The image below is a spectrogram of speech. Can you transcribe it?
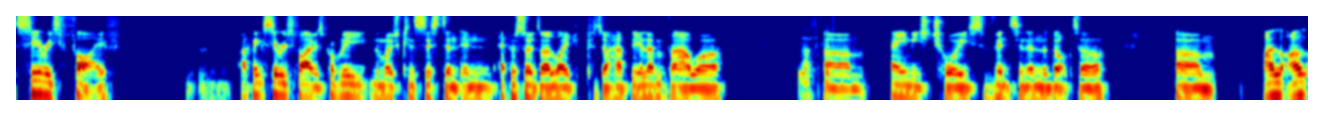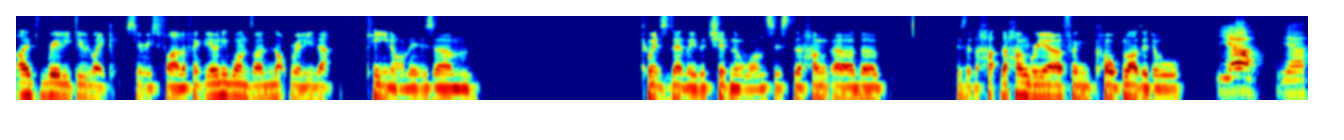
series five. I think series five is probably the most consistent in episodes I like because I have the eleventh hour, Yeah, that's a good one. um, Amy's choice, Vincent and the Doctor. Um, I, I I really do like series five. I think the only ones I'm not really that keen on is um, coincidentally the Chibnall ones. It's the hung uh the is it the the Hungry Earth and Cold Blooded or Yeah, yeah.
